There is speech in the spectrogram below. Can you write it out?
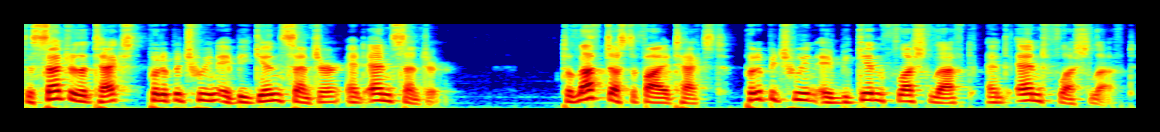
To center the text, put it between a begin center and end center. To left justify a text, put it between a begin flush left and end flush left.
